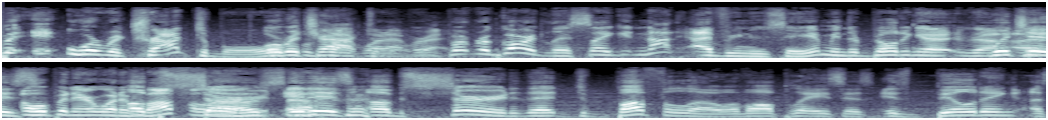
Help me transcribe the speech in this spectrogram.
But it, or retractable, Or retractable, whatever. right. But regardless, like not every new stadium. I mean, they're building a, a- which is open air one in absurd. Buffalo. so- It is absurd that Buffalo, of all places, is building a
